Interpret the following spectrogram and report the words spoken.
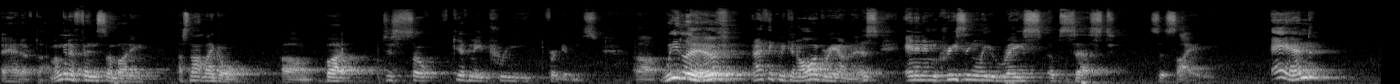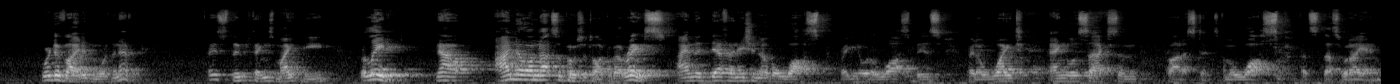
ahead of time. I'm going to offend somebody. That's not my goal. Um, but just so give me pre forgiveness. Uh, we live, and I think we can all agree on this, in an increasingly race obsessed society. And we're divided more than ever. These two things might be related. Now, I know I'm not supposed to talk about race. I'm the definition of a WASP, right? You know what a WASP is, right? A white Anglo-Saxon Protestant. I'm a WASP. That's, that's what I am.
